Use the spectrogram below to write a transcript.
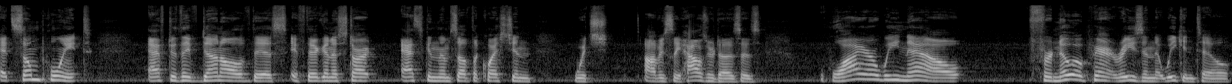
at some point after they've done all of this, if they're going to start asking themselves the question, which obviously Hauser does, is why are we now, for no apparent reason that we can tell,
